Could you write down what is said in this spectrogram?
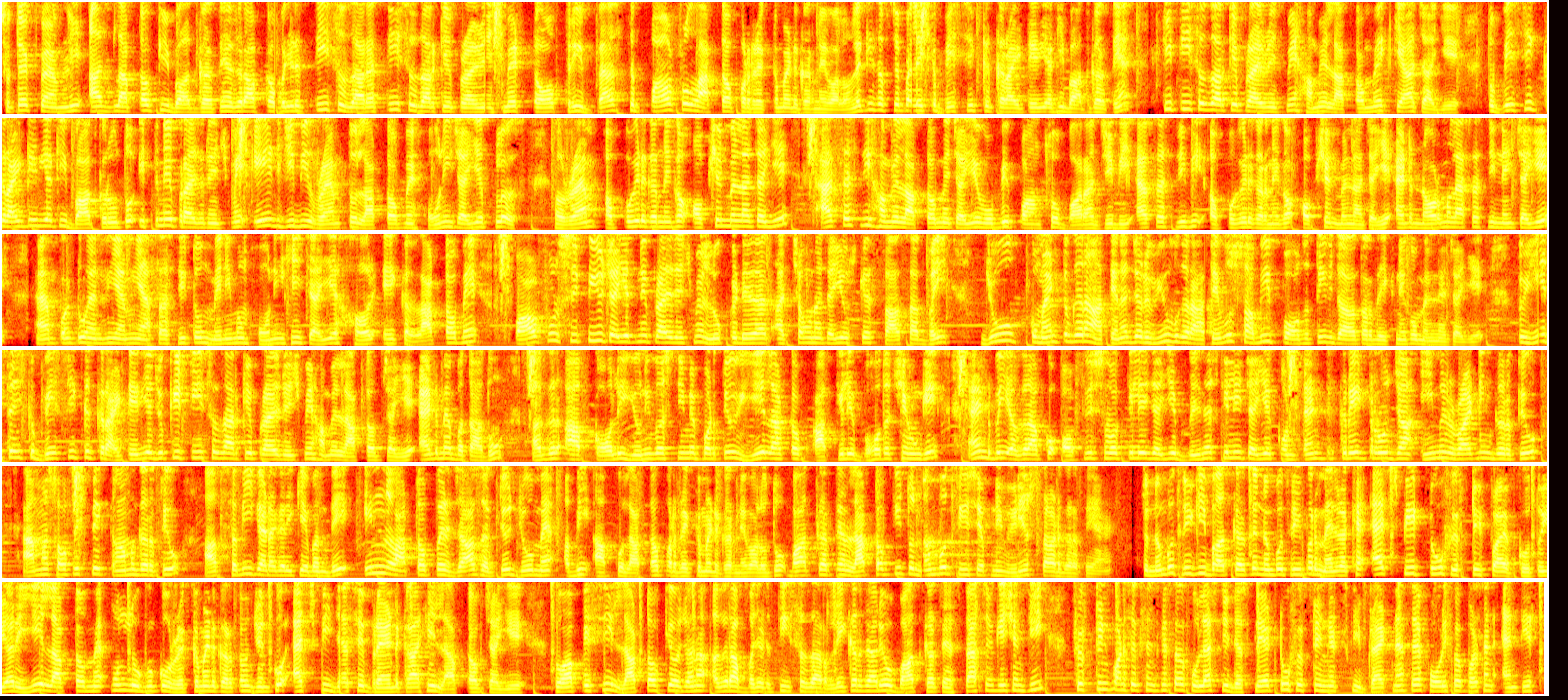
सुटेक family आज laptop की बात करते हैं। अगर आपका बजट तीस हज़ार है, तीस हज़ार के प्राइस में top three best powerful laptop पर रिकमेंड करने वाला हूँ। लेकिन सबसे पहले एक बेसिक क्राइटेरिया की बात करते हैं। कि तीस हज़ार के प्राइस रेंज में हमें लैपटॉप में क्या चाहिए? तो बेसिक क्राइटेरिया की बात करूँ तो इतने प्राइस रेंज में एट जी बी रैम तो लैपटॉप में होनी चाहिए प्लस रैम अपग्रेड करने का ऑप्शन मिलना चाहिए। एस एस डी हमें लैपटॉप में चाहिए, वो भी पाँच सौ बारह G B S S D भी अपग्रेड करने का ऑप्शन मिलना चाहिए and normal S S D नहीं चाहिए। M point two N V M S S D तो मिनिमम होनी ही चाहिए हर एक लैपटॉप में। पावरफुल सी पी यू चाहिए इतने प्राइस रेंज में लुक डिज़ाइन अच्छा होना चाहिए। उसके साथ साथ भाई, जो कमेंट वगैरह आते हैं ना, जो रिव्यू वगैरह आते हैं, वो सभी पॉजिटिव ज़्यादातर देखने को मिलने चाहिए। तो ये तो एक बेसिक क्राइटेरिया जो कि तीस हज़ार के प्राइस रेंज में हमें लैपटॉप चाहिए। एंड मैं बता दूँ, अगर आप कॉलेज यूनिवर्सिटी में पढ़ते हो, ये लैपटॉप आपके लिए बहुत अच्छे होंगे। एंड भाई, अगर आपको ऑफ़िस वर्क के लिए चाहिए बिज़नेस के लिए चाहिए कॉन्टेंट क्रिएटर हो, जहाँ ई राइटिंग करते हो एमएस ऑफ़िस पे काम करते हो, आप सभी कैटेगरी के बंदे इन लैपटॉप पर जा सकते हो, जो मैं अभी आपको लैपटॉप पर रिकमेंड करने वाला हूँ। तो बात करते हैं लैपटॉप की तो नंबर थ्री से अपनी वीडियो स्टार्ट करते हैं। तो नंबर थ्री की बात करते हैं। नंबर थ्री पर मैंने रखा है H P two fifty five को। तो यार ये लैपटॉप मैं उन लोगों को रिकमेंड करता हूँ जिनको एच पी जैसे ब्रांड का ही लैपटॉप चाहिए। तो आप इसी लैपटॉप की हो जाना। अगर आप बजट तीस हज़ार लेकर जा रहे हो, बात करते हैं स्पेसिफिकेशन की। फिफ्टीन पॉइंट सिक्स इंच के साथ फुल एच डी डिस्प्ले है। टू फिफ्टी निट्स की ब्राइटनेस है। फोर्टी फाइव परसेंट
